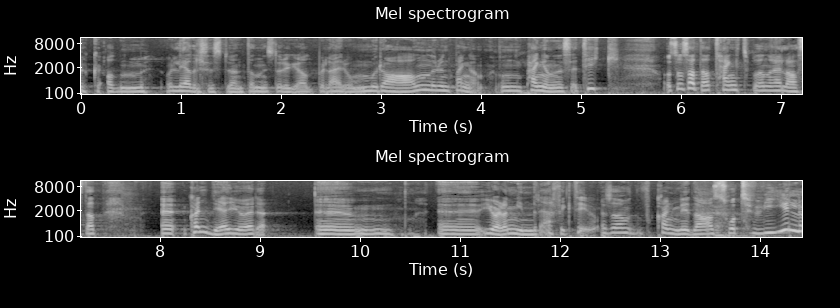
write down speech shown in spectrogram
og ledelsesstudentene i større grad bør lære om moralen rundt pengene, om pengenes etikk. Og så satt jeg og tenkte på det når jeg leste at uh, kan det gjøre uh, gjør dem mindre effektive? Altså, kan vi da så tvil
